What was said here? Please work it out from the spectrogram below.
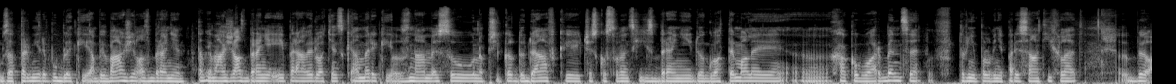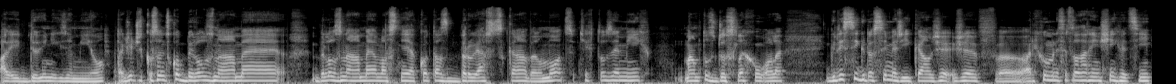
za první republiky a vyvážela zbraně, tak vyvážela zbraně i právě do Latinské Ameriky. Známe jsou například dodávky československých zbraní do Guatemaly, eh, Arbence v první polovině 50. let, byl i do jiných zemí. Jo. Takže Československo bylo známé, bylo známé vlastně jako ta zbrojařská velmoc v těchto zemích mám to z doslechu, ale kdysi kdo si mi říkal, že, že v eh, archivu ministerstva zahraničních věcí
